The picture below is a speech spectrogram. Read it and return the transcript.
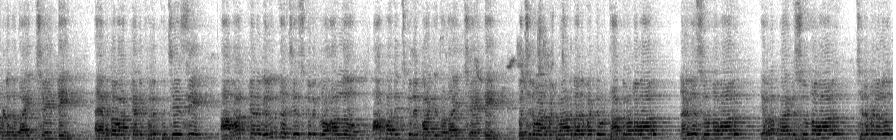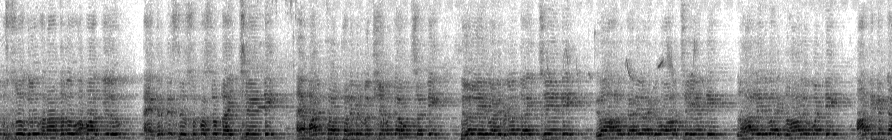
బిడ్డకు ఆయా ఆ వాక్యాన్ని ఫలింపు చేసి ఆ వాక్యాన్ని వెలుగుగా చేసుకుని గృహాల్లో ఆపాదించుకునే బాధ్యత దాయిచ్చేయండి. వచ్చిన వారు బట్టి రాని వారిని బట్టి వృద్ధాప్యులు ఉన్నవారు నడివేసి ఉన్నవారు ఎవరు ప్రయాణిస్తూ ఉన్నవారు చిన్నబిడ్డలు కుష్ఠరోగులు అనాథలు అభాగ్యులు ఆయా గర్భిస్తున్న సుఖస్వం దయచేయండి ఆయా బాలింతరాలు తల్లిబిడ్డలు క్షేమంగా ఉంచండి. పిల్లలు లేని వారి బిడ్డలు దయచేయండి వివాహాలు కాని వారికి వివాహాలు చేయండి. గృహాలు లేని వారికి గృహాలు ఇవ్వండి. ఆర్థికంగా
